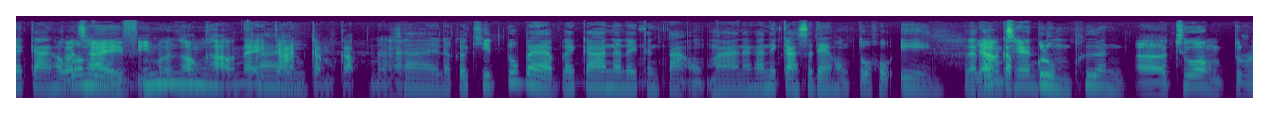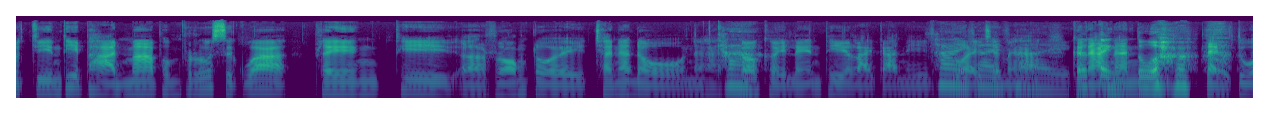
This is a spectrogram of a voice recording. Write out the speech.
รายการเขาก็ก็ใช้มีฝีมือของเขาในช่การกำกับนะฮะใช่แล้วก็คิดรูปแบบรายการอะไรต่างๆออกมานะคะในการแสดงของตัวเขาเอง แล้วอก็ย่างกับเช่นกลุ่มเพื่อนเอ่อช่วงตรุษจีนที่ผ่านมาผมรู้สึกว่าเพลงที่เอ่อร้องโดยชนะโดนะฮะค่ะก็เคยเล่นที่รายการนี้ใช่ด้วยใช่ใช่ไหมฮะใช่ขก็ณะแต่งนั้นตัวแต่งตัว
